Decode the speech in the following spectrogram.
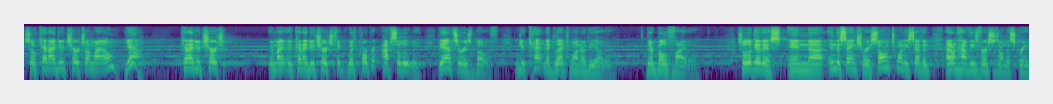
So can I do church on my own? Yeah. Can I do church I, can I do church to, with corporate? Absolutely. The answer is both. And you can't neglect one or the other. They're both vital. So look at this in, uh, in the sanctuary, Psalm 27. I don't have these verses on the screen.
